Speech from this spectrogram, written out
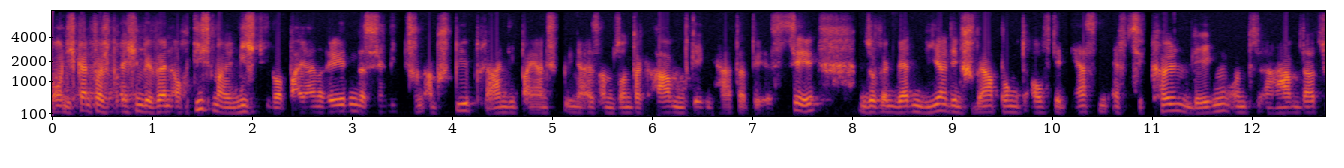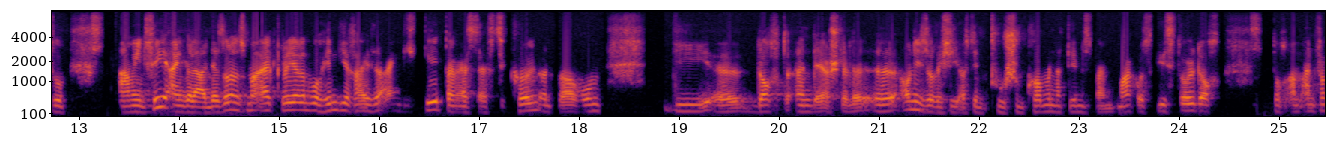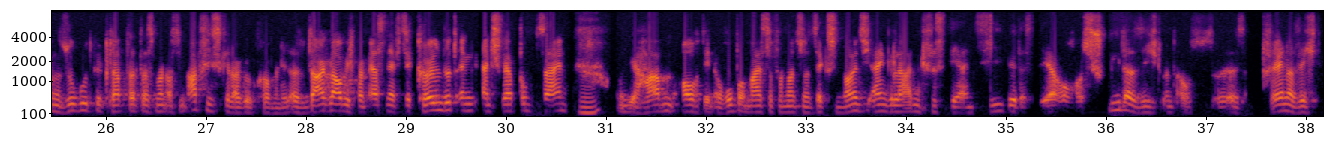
Und ich kann versprechen, wir werden auch diesmal nicht über Bayern reden. Das liegt schon am Spielplan. Die Bayern spielen ja erst am Sonntagabend gegen Hertha BSC. Insofern werden wir den Schwerpunkt auf den ersten FC Köln legen und haben dazu Armin Fee eingeladen. Der soll uns mal erklären, wohin die Reise eigentlich geht beim ersten FC Köln und warum die äh, dort an der Stelle äh, auch nicht so richtig aus den Puschen kommen, nachdem es beim Markus Gistol doch, doch am Anfang so gut geklappt hat, dass man aus dem Abschiedskeller gekommen ist. Also da glaube ich, beim ersten FC Köln wird ein, ein Schwerpunkt sein. Mhm. Und wir haben auch den Europameister von 1996 eingeladen, Christian Ziege, dass der auch aus Spielersicht und aus äh, Trainersicht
